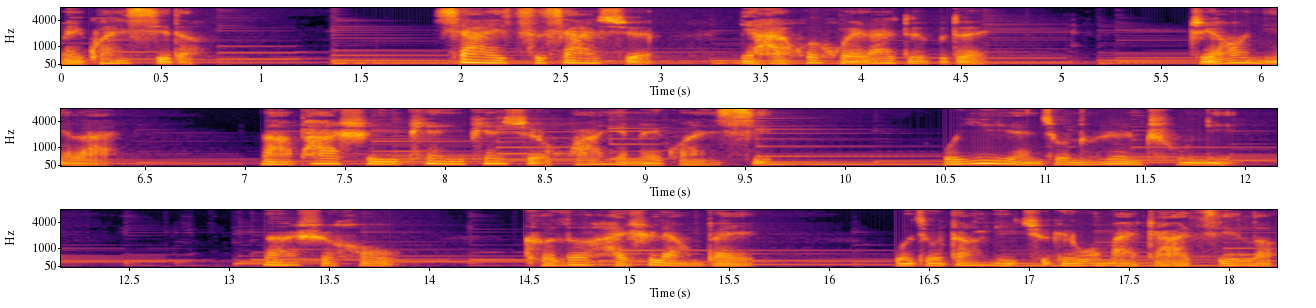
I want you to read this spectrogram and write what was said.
没关系的。下一次下雪，你还会回来，对不对？只要你来。哪怕是一片一片雪花也没关系，我一眼就能认出你。那时候，可乐还是两杯，我就当你去给我买炸鸡了。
